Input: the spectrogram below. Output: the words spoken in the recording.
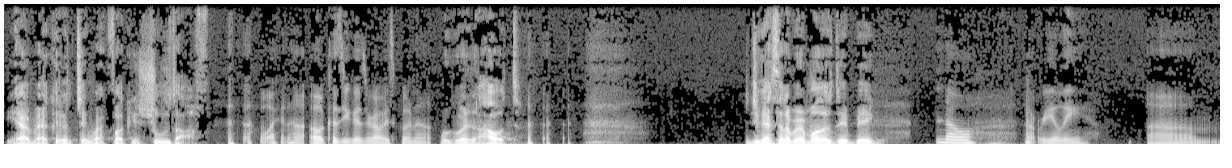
Yeah, man, I couldn't take my fucking shoes off. Why not? Oh, because you guys are always going out. We're going out. Did you guys celebrate Mother's Day big? No, not really. Um,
